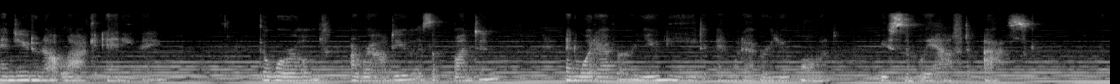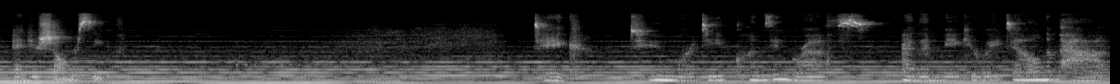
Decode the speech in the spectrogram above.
And you do not lack anything. The world around you is abundant, and whatever you need and whatever you want, you simply have to ask, and you shall receive. Take two more deep cleansing breaths, and then make your way down the path.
